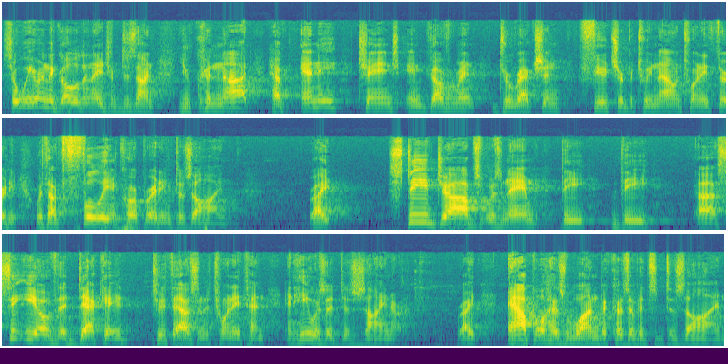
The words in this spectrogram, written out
So we are in the golden age of design. You cannot have any change in government direction future between now and 2030 without fully incorporating design, right? Steve Jobs was named the, the uh, CEO of the decade, 2000 to 2010, and he was a designer, right? Apple has won because of its design.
